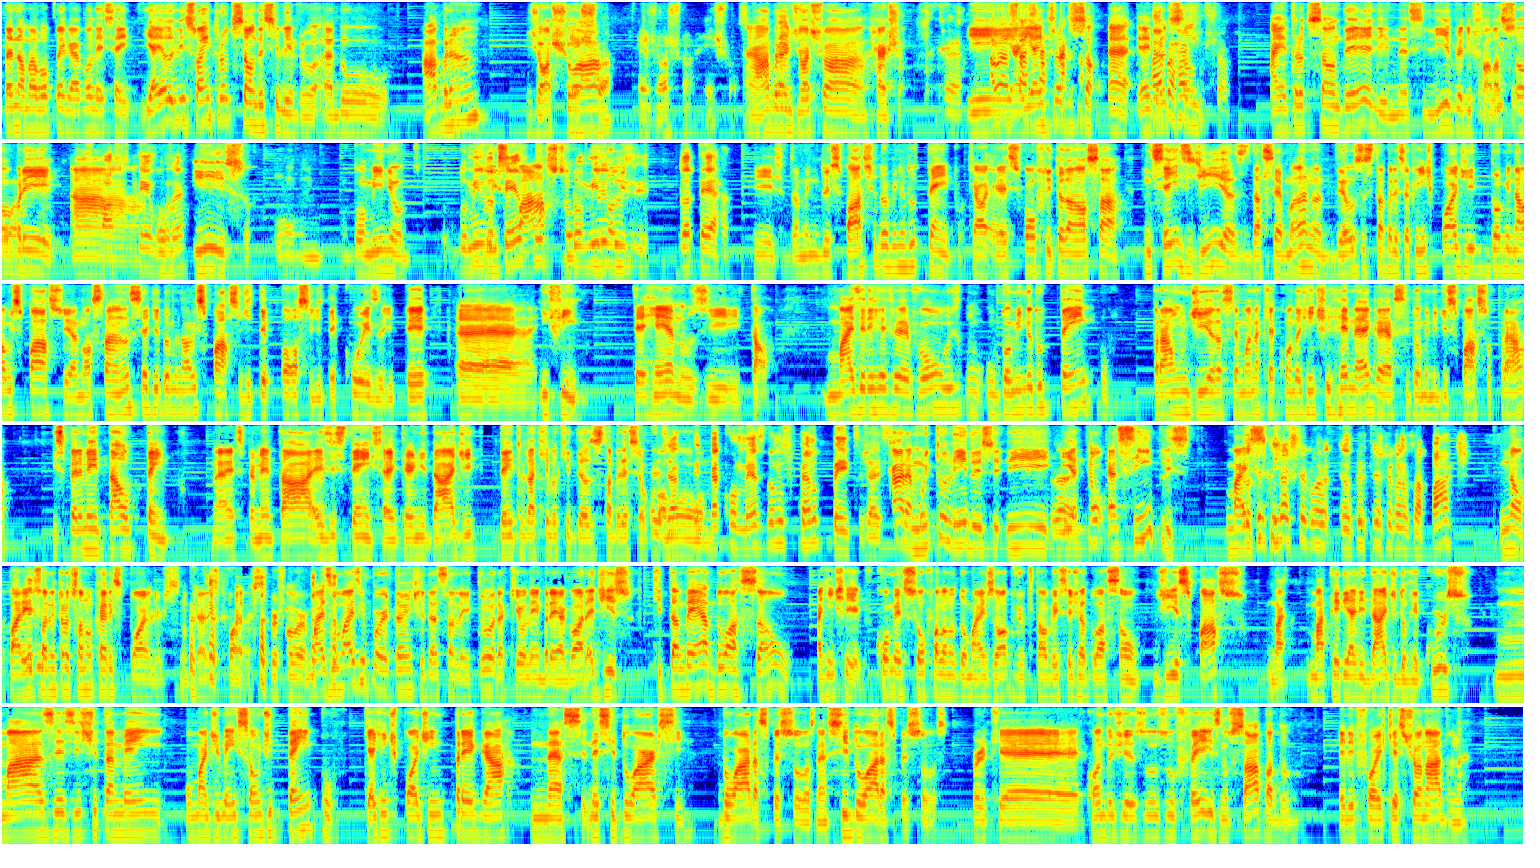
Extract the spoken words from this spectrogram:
Falei, não, mas eu vou pegar, vou ler esse aí. E aí eu li só a introdução desse livro, é do Abraham Joshua... É Joshua Herschel. É Abraham Joshua Herschel. É. E, aí a introdução... É, a introdução... A introdução dele nesse livro, ele é fala sobre a, tempo, o, né? isso, o domínio, domínio do, do tempo, espaço, domínio, domínio da Terra. Isso, domínio do espaço e domínio do tempo, que é, é, esse conflito da nossa. Em seis dias da semana, Deus estabeleceu que a gente pode dominar o espaço, e a nossa ânsia é de dominar o espaço, de ter posse, de ter coisa, de ter, é, enfim, terrenos e tal. Mas ele reservou um, um domínio do tempo para um dia da semana, que é quando a gente renega esse domínio de espaço para experimentar o tempo, né? Experimentar a existência, a eternidade dentro daquilo que Deus estabeleceu como. Já, já começa dando os pés no peito, já. Cara, é muito lindo isso. E é, e é, tão, é simples, mas. Você já chegou, eu sei se você já chegou nessa parte. Não, parei Ele... só na introdução, não quero spoilers. Não quero spoilers, por favor. Mas o mais importante dessa leitura, que eu lembrei agora, é disso. Que também a doação. A gente começou falando do mais óbvio, que talvez seja a doação de espaço, na materialidade do recurso, mas existe também uma dimensão de tempo que a gente pode empregar nesse, nesse doar-se, doar as pessoas, né? Se doar as pessoas. Porque quando Jesus o fez no sábado, ele foi questionado, né?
